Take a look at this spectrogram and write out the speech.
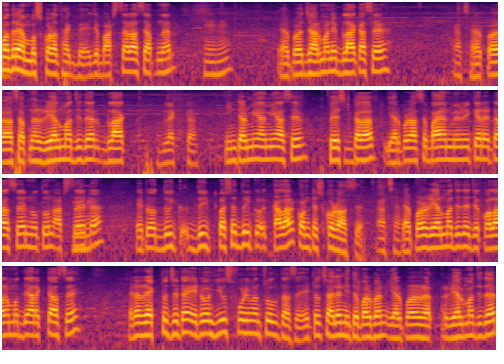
আমাদের অ্যাম্বস করা থাকবে। এই যে বার্সার আছে আপনার। এরপরে জার্মানি ব্ল্যাক আছে। আচ্ছা। এরপরে আছে আপনার রিয়াল মাজিদের ব্ল্যাক। ব্ল্যাকটা। ইন্টারমিয়ামি আছে পেস্ট কালার। এরপরে আছে বায়ান মিউনিকের এটা আছে নতুন আসছে এটা। এটা দুই দুই পাশে দুই কালার কন্টেস্ট করা আছে। আচ্ছা। এরপর রিয়াল মাজিদের যে কলারের মধ্যে আরেকটা আছে এটা রেক্টো যেটা এটাও হিউজ পরিমাণ চলতে আছে এটাও চাইলে নিতে পারবেন। এরপর রিয়াল মাজিদের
